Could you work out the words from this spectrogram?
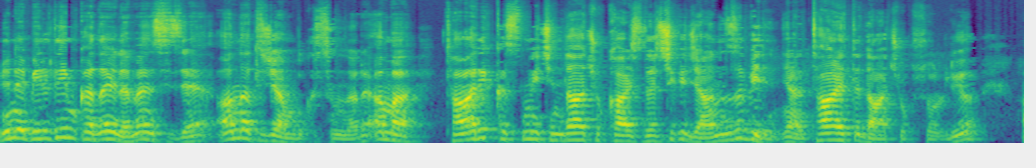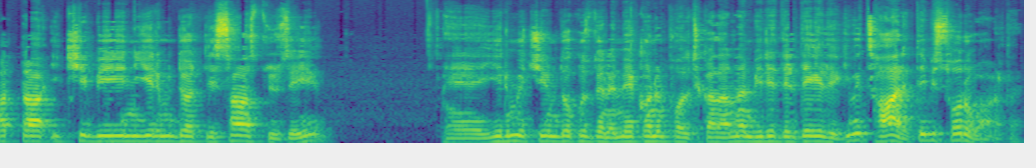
Yine bildiğim kadarıyla ben size anlatacağım bu kısımları ama tarih kısmı için daha çok karşınıza çıkacağınızı bilin. Yani tarihte daha çok soruluyor. Hatta 2024 lisans düzeyi e, 23-29 dönemi ekonomi politikalarından biridir değildir gibi tarihte bir soru vardı.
